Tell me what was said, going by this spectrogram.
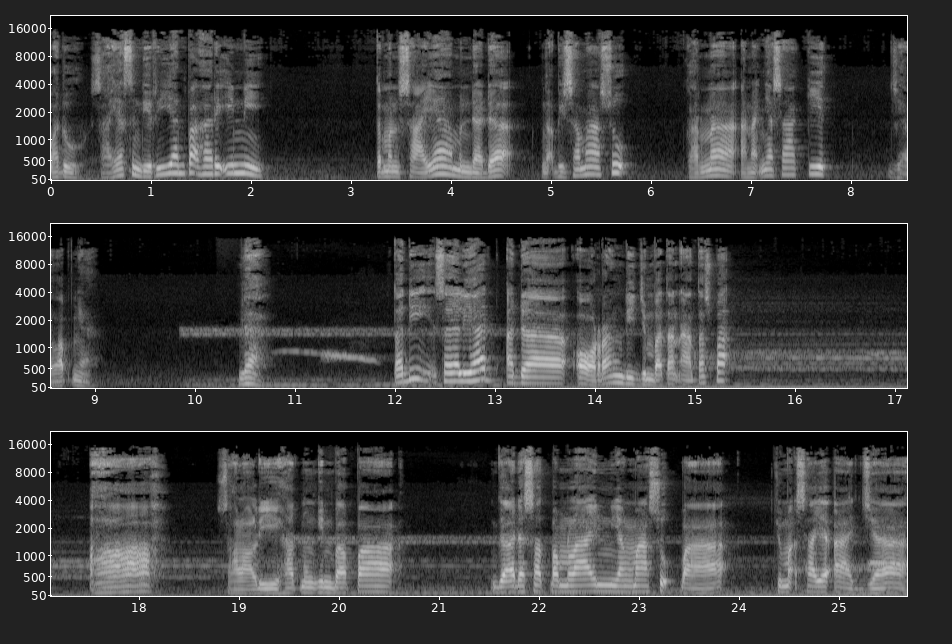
Waduh, saya sendirian pak hari ini. Teman saya mendadak nggak bisa masuk Karena anaknya sakit Jawabnya. Lah, Tadi saya lihat ada orang di jembatan atas, Pak. Ah, salah lihat mungkin Bapak. Gak ada satpam lain yang masuk, Pak. Cuma saya aja.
